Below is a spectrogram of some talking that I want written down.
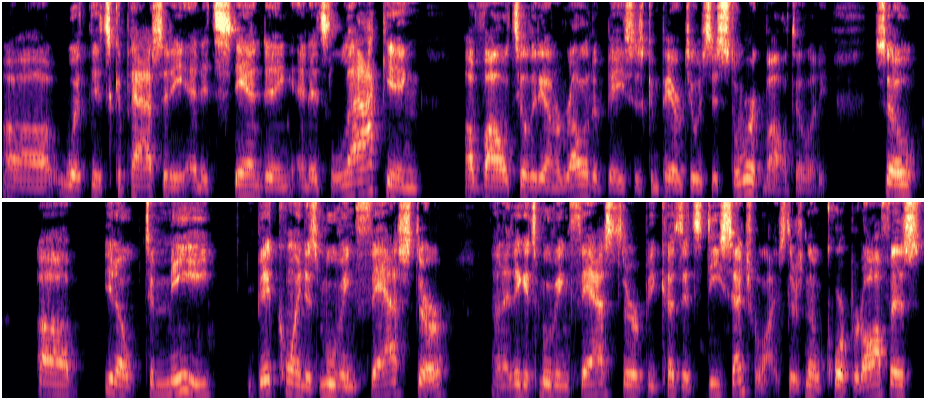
uh, with its capacity and its standing and its lacking of volatility on a relative basis compared to its historic volatility. So, uh, you know, to me, Bitcoin is moving faster. And I think it's moving faster because it's decentralized. There's no corporate office,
